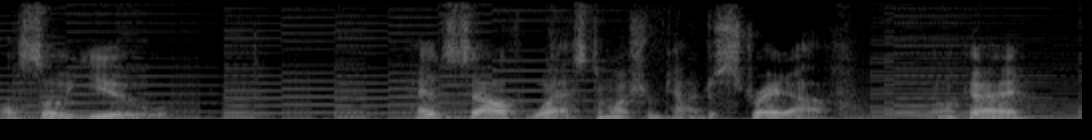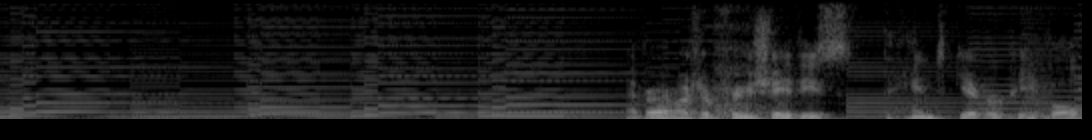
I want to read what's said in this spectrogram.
Also, you. Head southwest to Mushroom Town, just straight up. Okay. I very much appreciate these hint giver people.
